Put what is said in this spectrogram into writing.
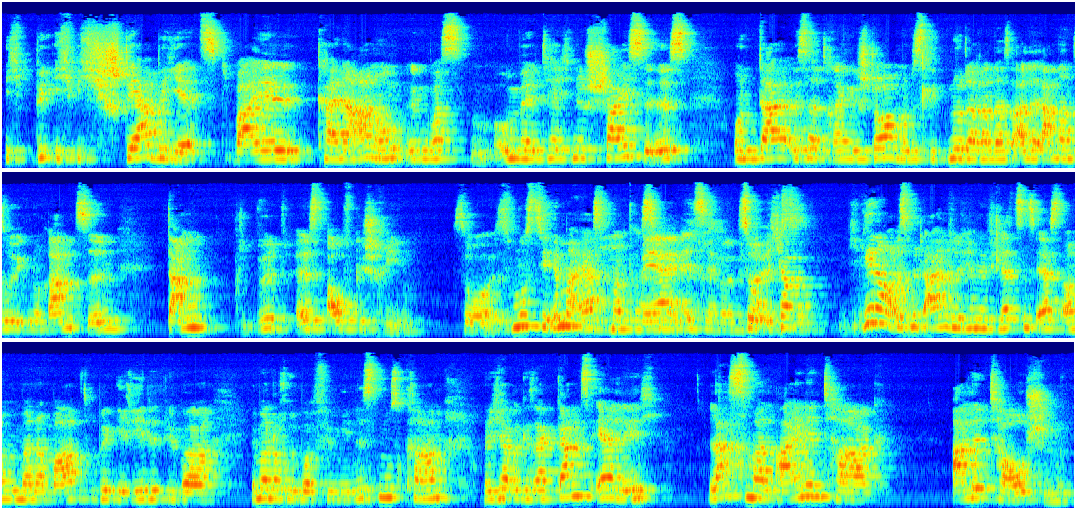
ich, ich, ich sterbe jetzt, weil, keine Ahnung, irgendwas umwelttechnisch scheiße ist und da ist er dran gestorben und es liegt nur daran, dass alle anderen so ignorant sind, dann wird es aufgeschrieben. So, es muss dir immer erstmal passieren. Ja, ist ja so, ich habe genau, ist mit allem so. Ich habe nämlich letztens erst auch mit meiner Mom drüber geredet über immer noch über Feminismuskram und ich habe gesagt, ganz ehrlich, lass mal einen Tag alle tauschen.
